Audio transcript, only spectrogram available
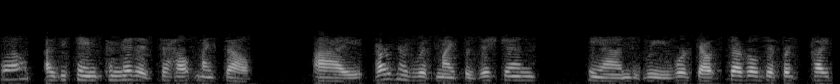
Well, I became committed to help myself. I partnered with my physician, and we worked out several different types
